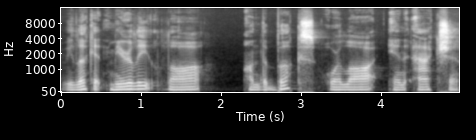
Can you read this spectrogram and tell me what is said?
we look at merely law on the books or law in action.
